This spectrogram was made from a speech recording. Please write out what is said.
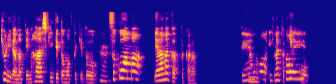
距離だなって今話聞いてて思ったけど、うんそこはまあやらなかったから、電話一なんか結回構、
